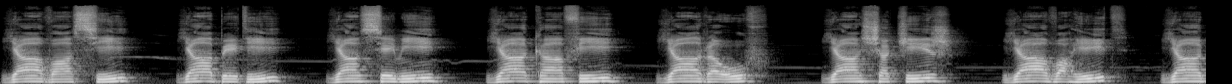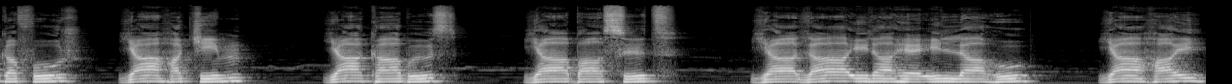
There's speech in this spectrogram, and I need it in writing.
Ya Vasi, Ya Bedi, Ya Semi, Ya Kafi, Ya Rauf, Ya Şakir, Ya Vahid, Ya Gafur, Ya Hakim, Ya Kabız, Ya Basit, Ya La ilahe illahu, Ya Hay,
